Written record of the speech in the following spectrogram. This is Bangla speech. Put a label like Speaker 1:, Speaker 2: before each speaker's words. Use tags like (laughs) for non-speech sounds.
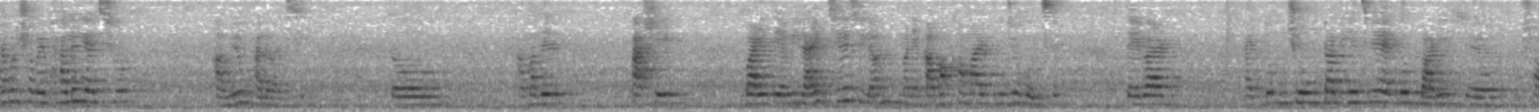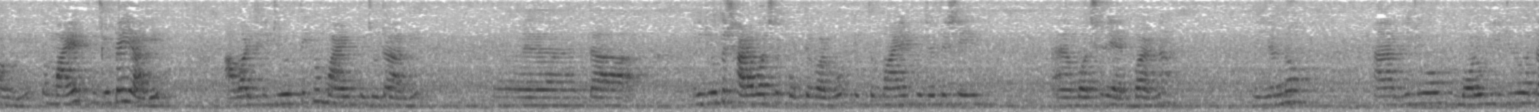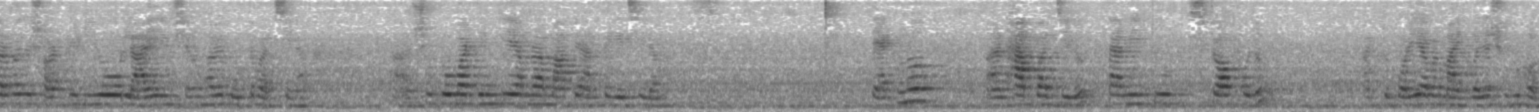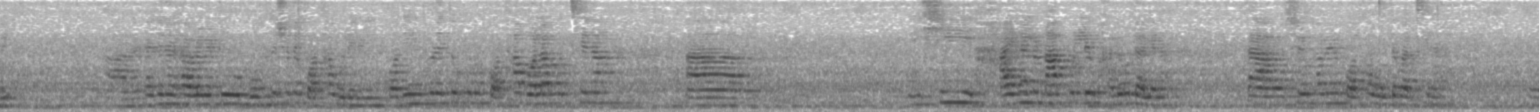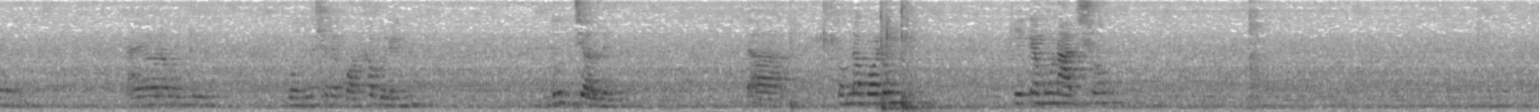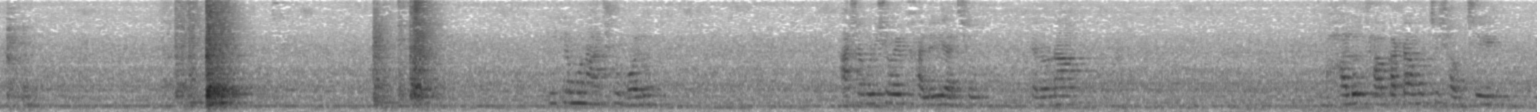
Speaker 1: আশা করি সবাই ভালোই আছো। আমিও ভালো আছি। তো আমাদের পাশে বাড়িতে আমি লাইভ ছেড়েছিলাম মানে কামাখ্যা মায়ের পুজো হচ্ছে। তো এবার একদম চৌটা দিয়েছে একদম বাড়ির সঙ্গে। তো মায়ের পুজোটাই আগে। আমার ভিডিওর থেকেও মায়ের পুজোটা আগে। তা ভিডিও তো সারা বছর করতে পারব, কিন্তু মায়ের পুজোতে সেই বছরে একবার না। এই জন্য ভিডিও, বড় ভিডিও, তারপরে শর্ট ভিডিও লাইভ সেরকমভাবে করতে পারছি না। শুক্রবার দিনকে আমরা মাকে আনতে গেছিলাম। এখনও ঢাক বাজছিল, তা আমি একটু স্টপ হলো। একটু পরেই আবার মাইক বাজা শুরু হবে। আর তাই জন্য ভাবলাম একটু বন্ধুদের সাথে কথা বলে নিই। কদিন ধরে তো কোনো কথা বলা হচ্ছে না। বেশি হাই হ্যালো না করলে ভালোও লাগে না। তা সেরকমভাবে আমি কথা বলতে পারছি না। তাই ভাবলাম একটু বন্ধুদের সাথে কথা বলে নিই। দুধ চাল দেবে। তা তোমরা বলো, কে কেমন আছো? কেমন আছো বলো? আশা করি সবাই ভালোই আছো। কেননা ভালো থাকাটা হচ্ছে সবচেয়ে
